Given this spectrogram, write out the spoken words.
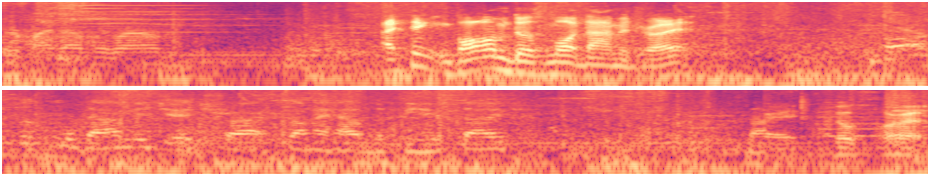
Put mine on the ground. I think bottom does more damage, right? Bottom does more damage, it tracks, and I have the Phoenix dive. Right. Go for it.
